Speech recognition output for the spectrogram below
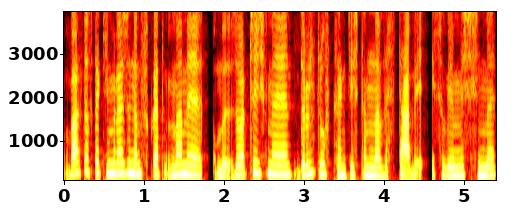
Warto w takim razie na przykład mamy, zobaczyliśmy drożdżówkę gdzieś tam na wystawie i sobie myślimy,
